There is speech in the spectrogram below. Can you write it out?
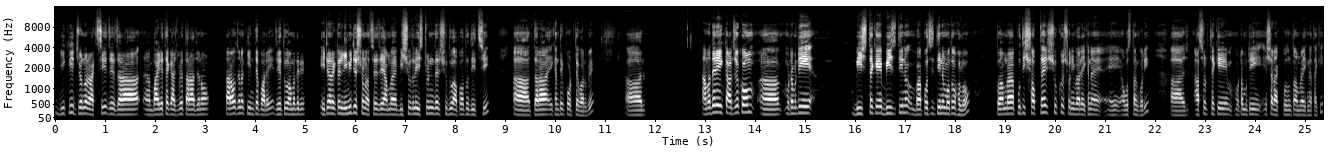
বিক্রির জন্য রাখছি যে যারা বাইরে থেকে আসবে, তারা যেন তারাও যেন কিনতে পারে। যেহেতু আমাদের এটার একটা লিমিটেশন আছে যে আমরা বিশ্ববিদ্যালয়ের স্টুডেন্টদের শুধু আপাতত দিচ্ছি তারা এখান থেকে পড়তে পারবে। আর আমাদের এই কার্যক্রম মোটামুটি বিশ থেকে বিশ দিন বা পঁচিশ দিনের মতো হলো। তো আমরা প্রতি সপ্তাহের শুক্র, শনিবার এখানে অবস্থান করি। আসর থেকে মোটামুটি এসার আগ পর্যন্ত আমরা এখানে থাকি।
